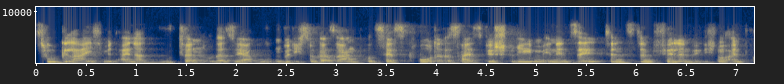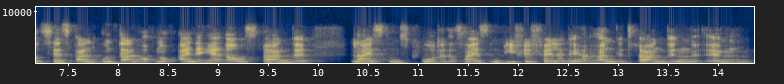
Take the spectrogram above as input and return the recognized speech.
Zugleich mit einer guten oder sehr guten, würde ich sogar sagen, Prozessquote. Das heißt, wir streben in den seltensten Fällen wirklich nur einen Prozess an und dann auch noch eine herausragende Leistungsquote. Das heißt, in wie viel Fälle der herangetragenen ähm,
